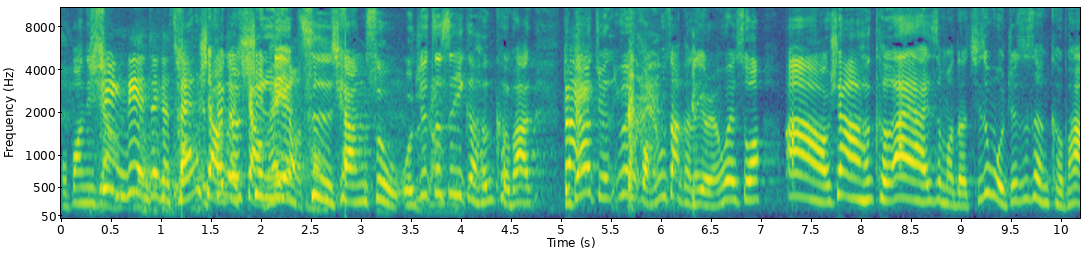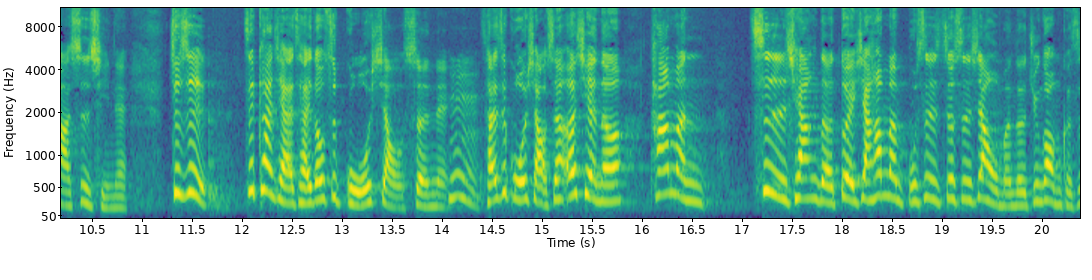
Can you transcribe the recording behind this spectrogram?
我帮你训练这个从小就训练刺枪术，我觉得这是一个很可怕。你不要觉得，因为网络上可能有人会说啊，好像很可爱啊，还是什么的。其实我觉得这是很可怕的事情呢。就是这看起来才都是国小生呢，嗯，才是国小生，而且呢，他们刺枪的对象，他们不是就是像我们的军官，我们可是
